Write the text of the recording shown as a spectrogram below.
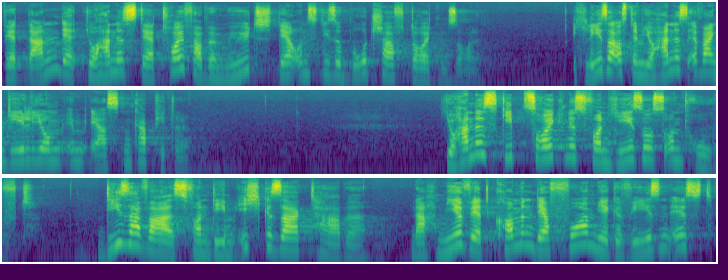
wird dann der Johannes der Täufer bemüht, der uns diese Botschaft deuten soll. Ich lese aus dem Johannesevangelium im ersten Kapitel. Johannes gibt Zeugnis von Jesus und ruft, dieser war es, von dem ich gesagt habe, nach mir wird kommen, der vor mir gewesen ist,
